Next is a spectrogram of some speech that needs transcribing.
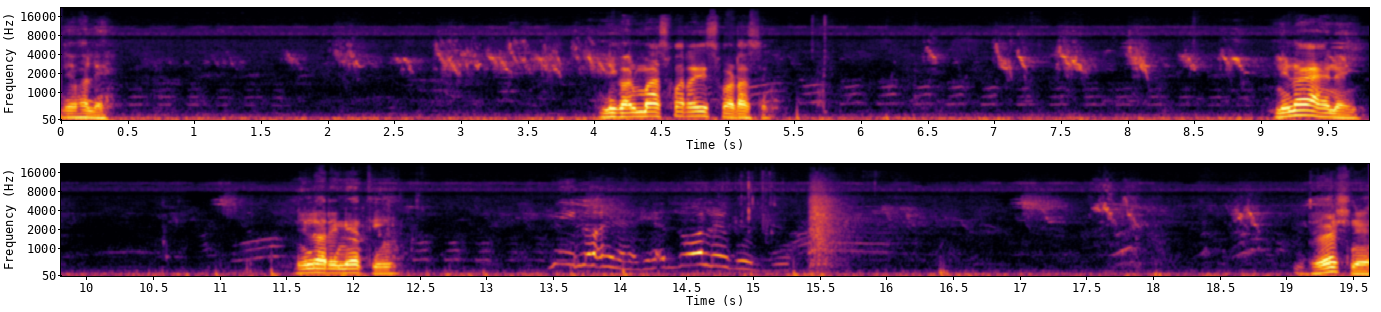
দে ভালে। লিখন মাছ মারার স্পট আছে। নিলয় আহে নাই? নিলরে নেতি। ধোয়াস নে?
